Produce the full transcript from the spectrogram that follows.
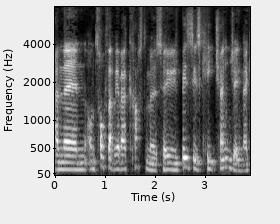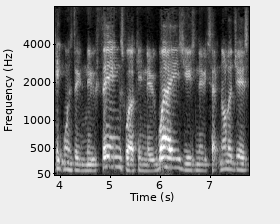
And then on top of that, we have our customers whose businesses keep changing. They keep wanting to do new things, work in new ways, use new technologies.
